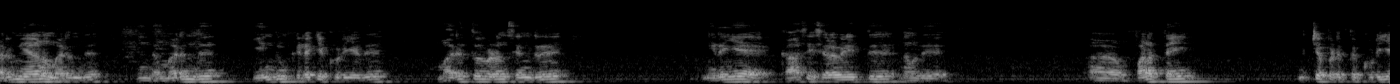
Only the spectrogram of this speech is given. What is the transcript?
அருமையான மருந்து. இந்த மருந்து எங்கும் கிடைக்கக்கூடியது. மருத்துவரிடம் சென்று நிறைய காசை செலவழித்து நமது பணத்தை மிச்சப்படுத்தக்கூடிய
